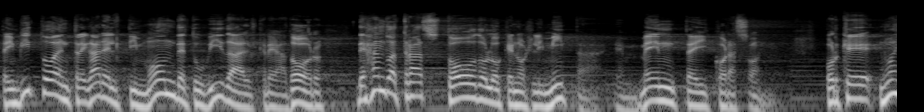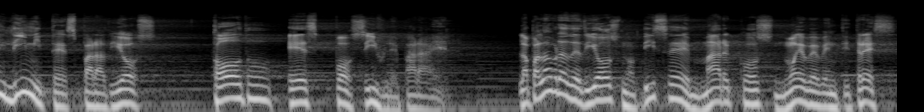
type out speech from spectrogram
te invito a entregar el timón de tu vida al Creador, dejando atrás todo lo que nos limita en mente y corazón. Porque no hay límites para Dios, todo es posible para Él. La palabra de Dios nos dice en Marcos 9:23,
